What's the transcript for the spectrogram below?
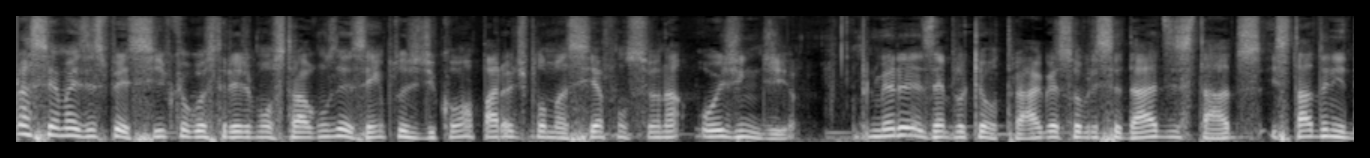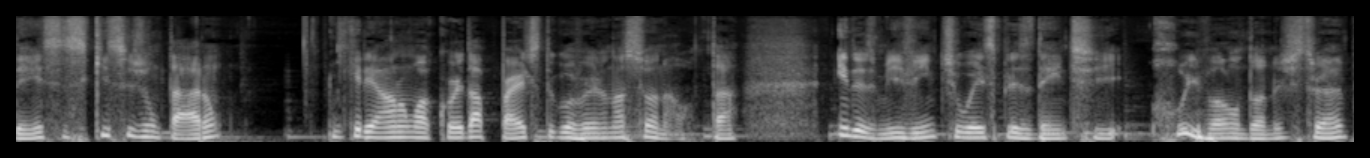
Para ser mais específico, eu gostaria de mostrar alguns exemplos de como a paradiplomacia funciona hoje em dia. O primeiro exemplo que eu trago é sobre cidades e estados estadunidenses que se juntaram e criaram um acordo à parte do governo nacional, tá? Em 2020, o ex-presidente Ruivão Donald Trump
